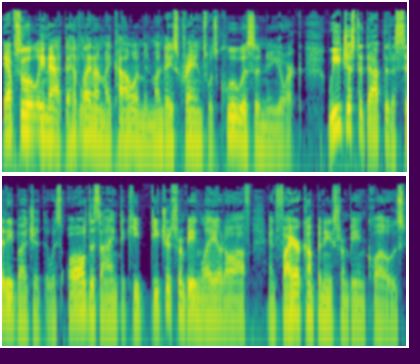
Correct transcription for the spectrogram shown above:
Absolutely not. The headline on my column in Monday's Crain's was Clueless in New York. We just adopted a city budget that was all designed to keep keep teachers from being laid off and fire companies from being closed.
